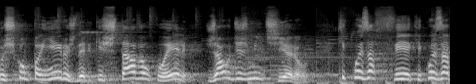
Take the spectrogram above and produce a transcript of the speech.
os companheiros dele que estavam com ele já o desmentiram. Que coisa feia, que coisa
